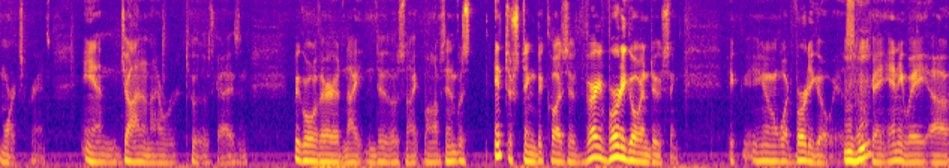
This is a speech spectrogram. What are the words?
more experience. And John and I were two of those guys. And we go over there at night and do those night bombs. And it was interesting because it was very vertigo inducing. You know what vertigo is. Mhm. Okay. Anyway, uh,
